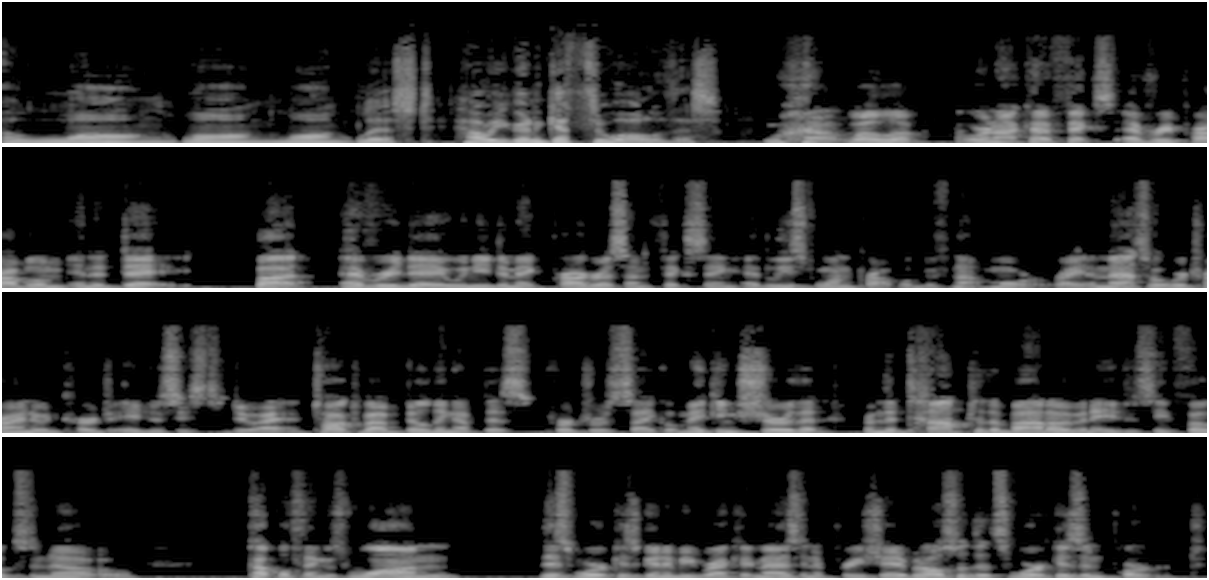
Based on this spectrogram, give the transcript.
a long, long, long list. How are you going to get through all of this? Well, well look, we're not going to fix every problem in a day. But every day we need to make progress on fixing at least one problem, if not more, right? And that's what we're trying to encourage agencies to do. I talked about building up this virtuous cycle, making sure that from the top to the bottom of an agency, folks know a couple things. One, this work is going to be recognized and appreciated, but also this work is important,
